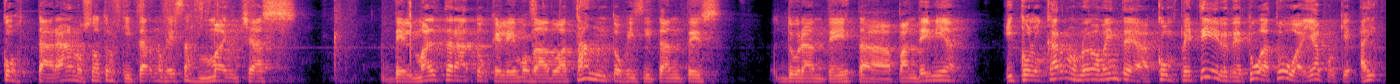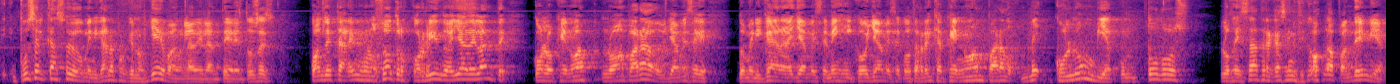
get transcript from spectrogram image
costará a nosotros quitarnos esas manchas del maltrato que le hemos dado a tantos visitantes durante esta pandemia? y colocarnos nuevamente a competir de tú a tú allá, porque puse el caso de Dominicana porque nos llevan la delantera. Entonces, ¿cuándo estaremos nosotros corriendo allá adelante con los que no, no han parado? Llámese Dominicana, llámese México, llámese Costa Rica, que no han parado. Colombia, con todos los desastres que ha significado la pandemia,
